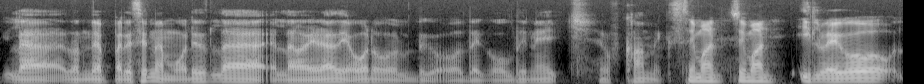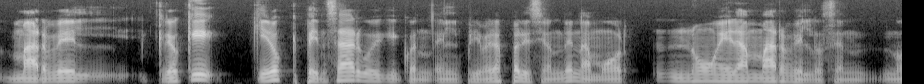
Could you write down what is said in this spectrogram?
La, donde aparece Namor es la, la era de oro, o the Golden Age of Comics. Simón, Simón. Y luego Marvel, creo que, quiero pensar, güey, que cuando, en la primera aparición de Namor no era Marvel, o sea, no,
